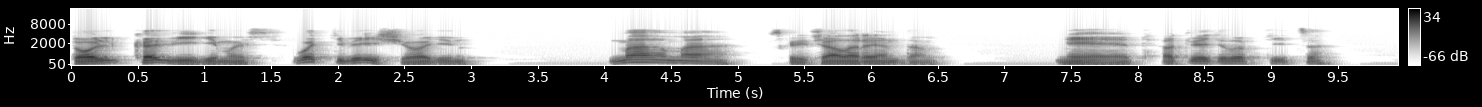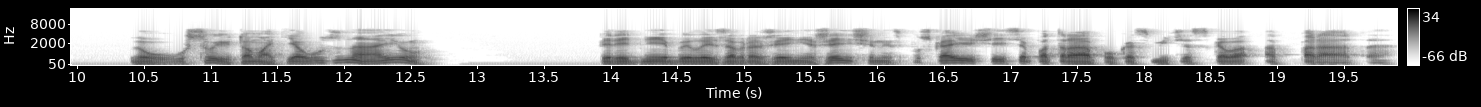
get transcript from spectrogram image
только видимость. Вот тебе еще один. «Мама!» — скричала Рэндом. Нет, ответила птица. Ну, свою-то мать я узнаю. Перед ней было изображение женщины, спускающейся по трапу космического аппарата.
